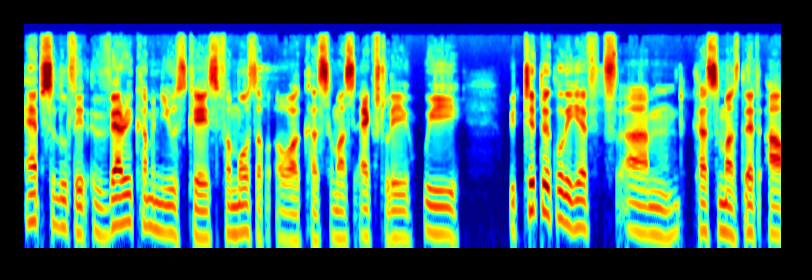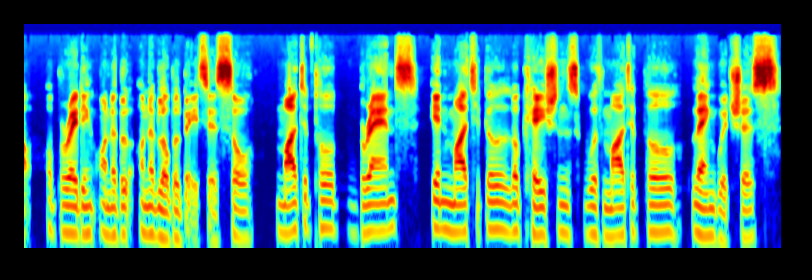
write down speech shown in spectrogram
Absolutely, a very common use case for most of our customers. Actually, we we typically have um, customers that are operating on a on a global basis. So multiple brands in multiple locations with multiple languages,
